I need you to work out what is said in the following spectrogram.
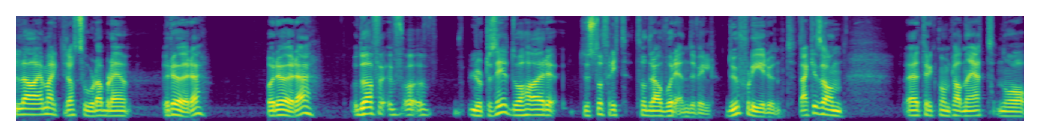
la jeg merke til at sola ble rødere og rødere. Og du har f- f- lurt å si, du, har, du står fritt til å dra hvor enn du vil. Du flyr rundt. Det er ikke sånn uh, trykk på en planet, nå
